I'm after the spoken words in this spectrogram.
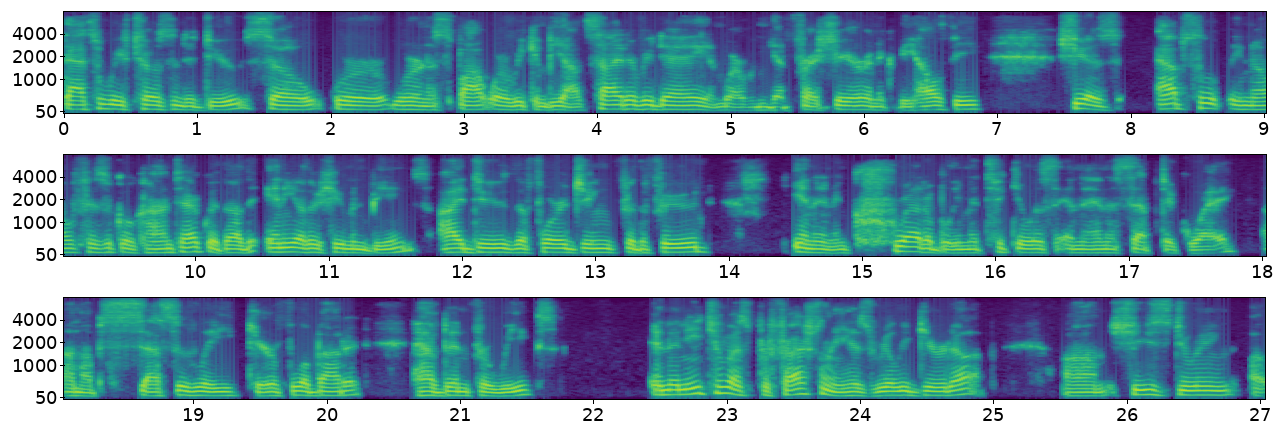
That's what we've chosen to do. So we're we're in a spot where we can be outside every day and where we can get fresh air and it can be healthy. She has absolutely no physical contact with other, any other human beings. I do the foraging for the food in an incredibly meticulous and antiseptic way. I'm obsessively careful about it, have been for weeks. And then each of us professionally has really geared up. Um, she's doing a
